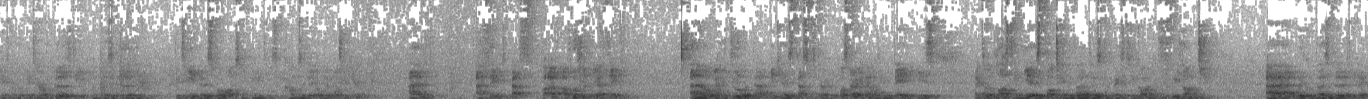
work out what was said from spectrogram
interoperability and composability between those roll-ups and communities becomes a little bit more trickier. And I think that's, but unfortunately, I think uh, we have to deal with that because that's what's already happening today is like for the past 10 years, blockchain developers have basically gotten a free lunch uh, with composability. Like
